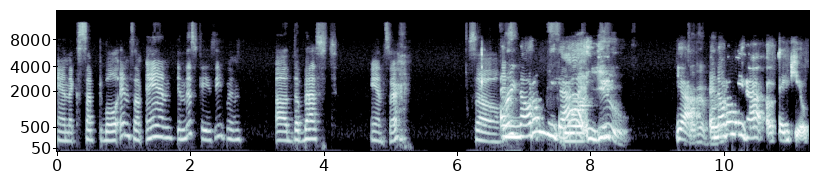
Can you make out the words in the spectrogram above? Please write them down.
and acceptable in some and in this case even uh the best answer so And not only that, for you, you. Yeah, ahead, and not only that. Oh, thank you,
